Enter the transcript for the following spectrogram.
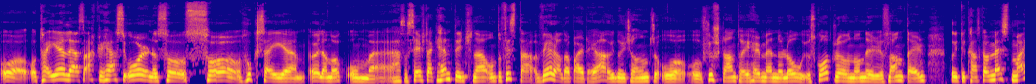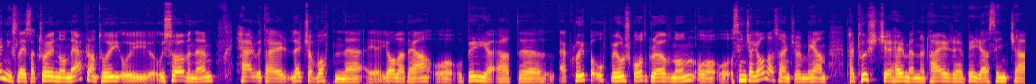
Og, og ta jeg les akkurat hese årene, så, så hukser jeg øyla nok om hese særstak hentingene under første veraldarbeid, ja, i 1900 og, og fyrstan, ta jeg her menn og lov i skåtgrøvene nere i Flandern, og det kanskje mest meningsløse krøyene og nærkant høy og i søvende, her ut her letja våpnene, jala det, og, og byrja at uh, jeg krypa opp i skåtgrøvene og, og synja jala sanger, men tar tuske her menn og tar byrja sinja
